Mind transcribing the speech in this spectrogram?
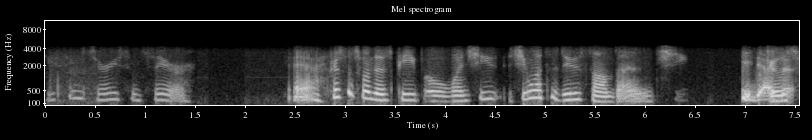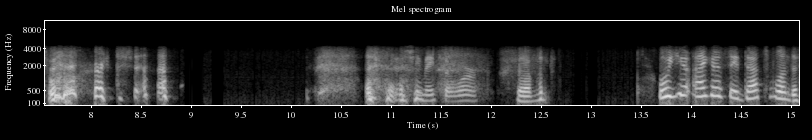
She seems very sincere. Yeah. Kristen's one of those people when she she wants to do something, she He does goes it. she makes it work. but, well, you, I gotta say that's one of the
